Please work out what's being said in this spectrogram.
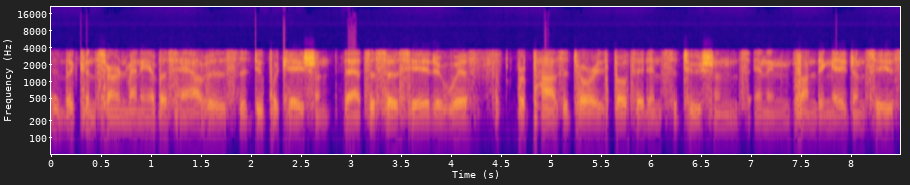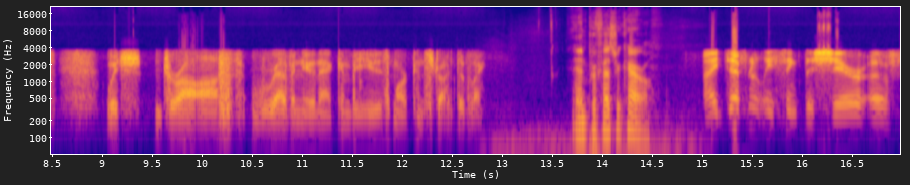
the concern many of us have is the duplication that's associated with repositories both at institutions and in funding agencies which draw off revenue that can be used more constructively. And professor carroll. I definitely think the share of the scientific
